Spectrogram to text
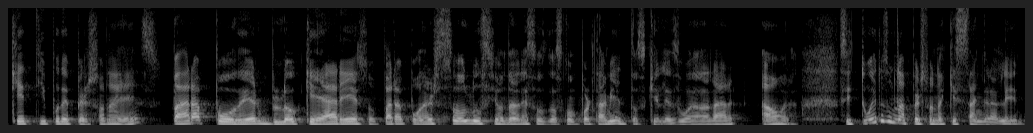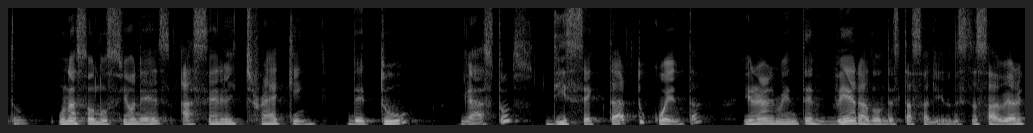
qué tipo de persona es para poder bloquear eso, para poder solucionar esos dos comportamientos que les voy a dar ahora. Si tú eres una persona que sangra lento, una solución es hacer el tracking de tus gastos, disectar tu cuenta y realmente ver a dónde está saliendo. Necesitas saber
